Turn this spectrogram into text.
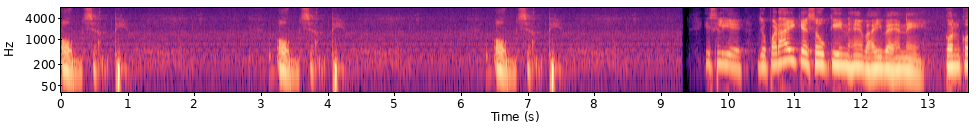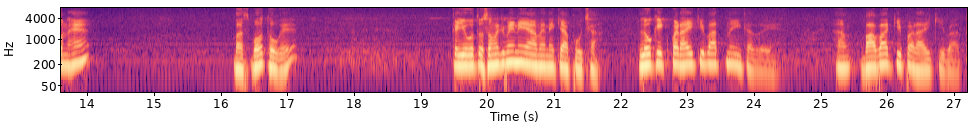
ओम शांति ओम शांति ओम शांति इसलिए जो पढ़ाई के शौकीन हैं भाई बहने कौन कौन हैं? बस बहुत हो गए। कईयों को तो समझ में नहीं आया मैंने क्या पूछा। लौकिक पढ़ाई की बात नहीं कर रहे हैं। हम बाबा की पढ़ाई की बात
